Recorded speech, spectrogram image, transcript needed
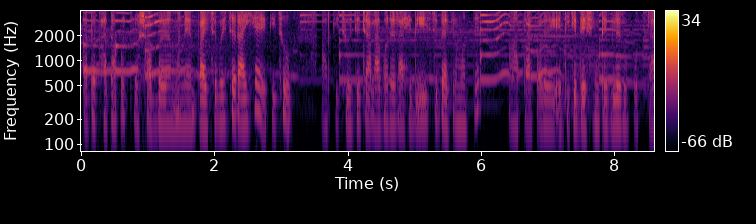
তারপর খাতাপত্র সব মানে বাইছে বাইছে রাইখে কিছু, আর কিছু যে চালাঘরে রাখি দিয়েছি ব্যাগের মধ্যে। আর তারপরে এদিকে ড্রেসিং টেবিলের উপরটা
